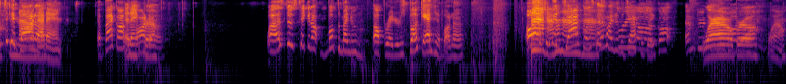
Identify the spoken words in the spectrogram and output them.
who's taking nah, Bada? that ain't. Yeah, back off, It ain't, bro. Wow, this dude's taking up both of my new operators, Buck and Hibana. Oh, it should have been Jackal. This guy's probably do the Jackal uh, thing. got- M3 Wow, bro. Wow.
